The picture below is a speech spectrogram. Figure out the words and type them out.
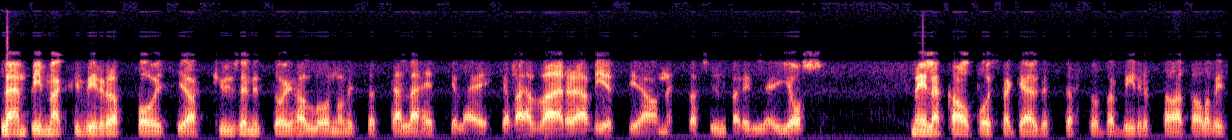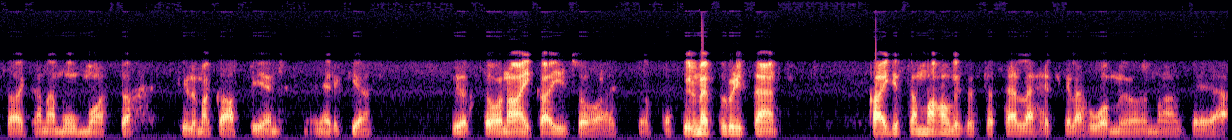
lämpimäksi virrat pois. Ja kyllä se nyt on ihan luonnollista, että tällä hetkellä ehkä vähän väärää viestiä annettaisiin ympärille, jos meillä kaupoissa käytettäisiin tuota virtaa talvisaikana muun muassa kylmäkaappien energiasyöttö on aika isoa. Että, että, kyllä me pyritään kaikessa mahdollisessa tällä hetkellä huomioimaan se ja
